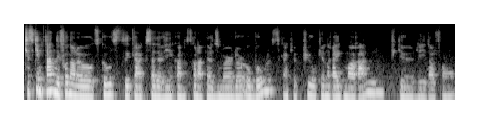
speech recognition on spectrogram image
Qu'est-ce qui me tente des fois dans le old school, c'est quand ça devient comme ce qu'on appelle du murder au bout. C'est quand il n'y a plus aucune règle morale, puis que les, dans le fond,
